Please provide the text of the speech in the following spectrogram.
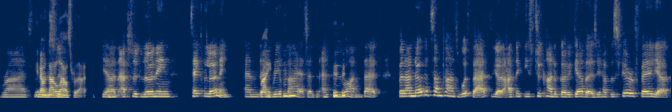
right you know absolute, and that allows for that yeah mm-hmm. an absolute learning take the learning and, right. and reapply mm-hmm. it and, and move on that but I know that sometimes with that, yeah, I think these two kind of go together as you have this fear of failure,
